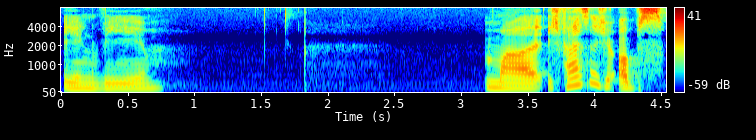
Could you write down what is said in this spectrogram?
irgendwie mal, ich weiß nicht, ob es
